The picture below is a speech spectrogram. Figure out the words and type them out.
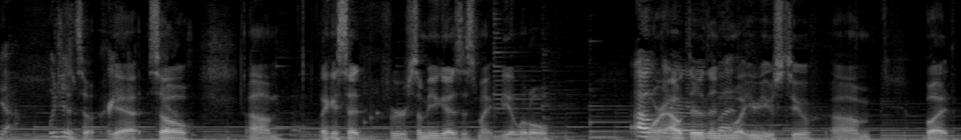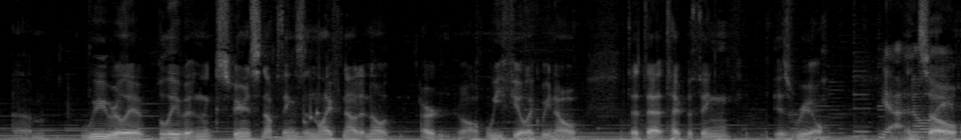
Yeah. Which and is so crazy. yeah so um, like i said for some of you guys this might be a little Out more out there than but- what you're used to. Um, but um, we really believe it and experienced enough things in life now to know, or well, we feel like we know that that type of thing is real, Yeah. and no, so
